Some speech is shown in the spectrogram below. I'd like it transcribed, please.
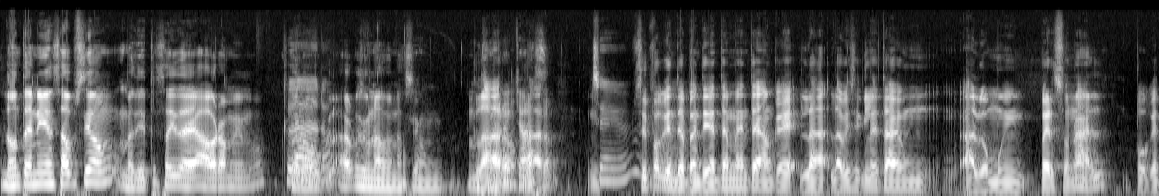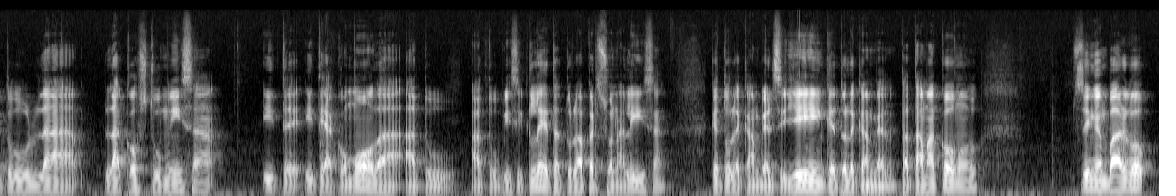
no tenía esa opción. Me diste esa idea ahora mismo. Claro. Pero claro, es una donación. Claro, claro. Sí. Sí, porque independientemente, aunque la, la bicicleta es un, algo muy personal, porque tú la, la customizas y te, y te acomoda a tu, a tu bicicleta, tú la personalizas, que tú le cambias el sillín, que tú le cambias para estar más cómodo. Sin embargo,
